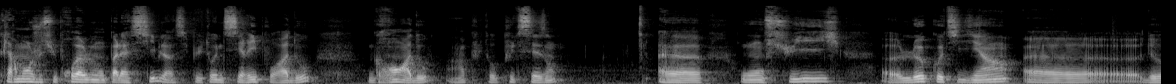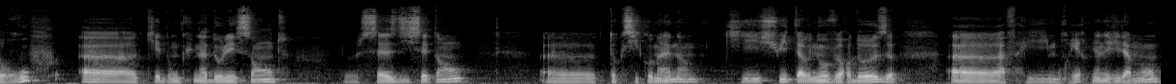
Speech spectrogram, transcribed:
clairement, je suis probablement pas la cible. C'est plutôt une série pour ados, grands ados, hein, plutôt plus de 16 ans, euh, où on suit euh, le quotidien de Roux, qui est donc une adolescente de 16-17 ans, toxicomane, qui suite à une overdose a failli mourir, bien évidemment,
